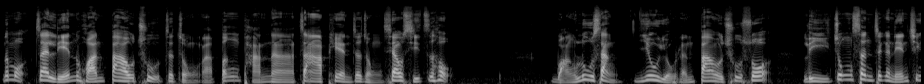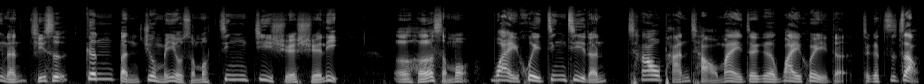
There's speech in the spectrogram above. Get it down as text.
那么在连环爆出这种啊崩盘啊诈骗这种消息之后，网络上又有人爆出说。李宗盛这个年轻人其实根本就没有什么经济学学历，而和什么外汇经纪人操盘炒卖这个外汇的这个制造，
